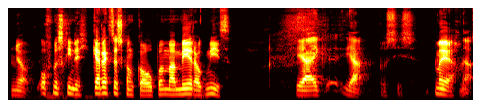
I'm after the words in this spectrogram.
Ja, Of misschien dat je characters kan kopen, maar meer ook niet. ja, ik, ja precies. Maar ja, goed. Nou,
